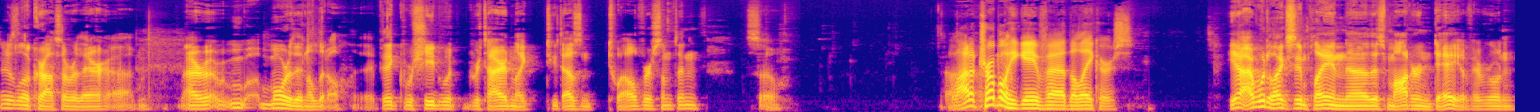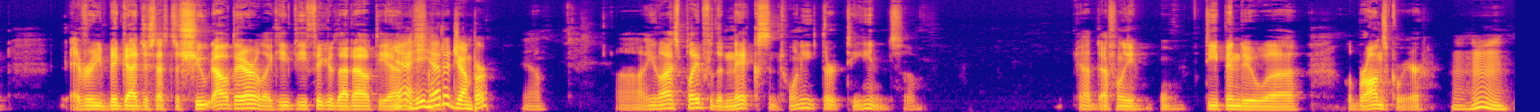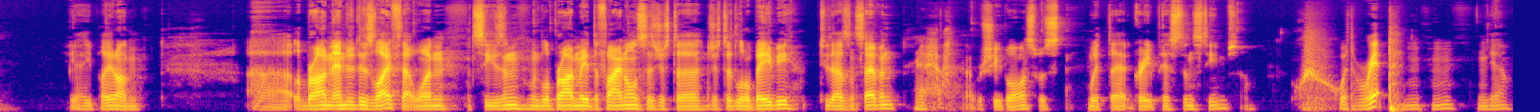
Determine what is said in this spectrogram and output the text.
there's a little crossover there. Um, or more than a little. I think Rasheed would retired in like 2012 or something. So a lot of uh, trouble he gave uh, the Lakers. Yeah, I would like to see him play in uh, this modern day of everyone. Every big guy just has to shoot out there. Like he he figured that out the end. Yeah, he so, had a jumper. Yeah. Uh, he last played for the Knicks in 2013. So yeah, definitely deep into uh, LeBron's career. hmm Yeah, he played on. Uh, LeBron ended his life that one season when LeBron made the finals as just a just a little baby. 2007. Yeah, Uh, Rasheed Wallace was with that great Pistons team. So with Rip. hmm yeah.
